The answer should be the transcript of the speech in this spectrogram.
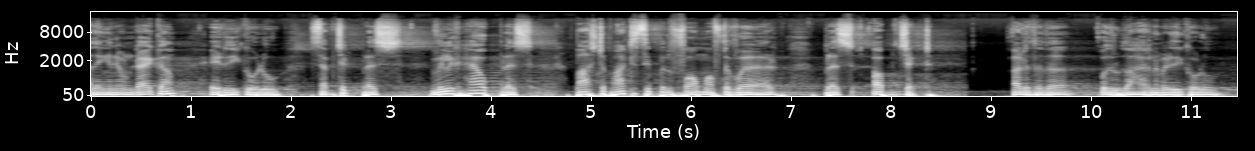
അതെങ്ങനെ ഉണ്ടാക്കാം? എഴുതിക്കോളൂ. Subject plus will have plus past participle form of the word plus object അടുത്തത് ഒരു ഉദാഹരണം എഴുതിക്കോളൂ.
